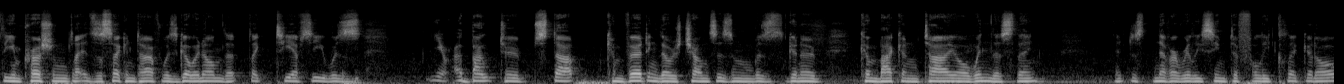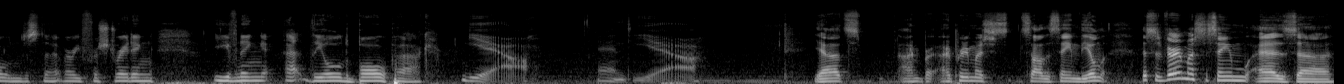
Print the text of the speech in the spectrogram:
the impression that as the second half was going on that like TFC was you know about to start converting those chances and was gonna come back and tie or win this thing. It just never really seemed to fully click at all, and just a very frustrating evening at the old ballpark. yeah. And yeah. Yeah, that's I'm I pretty much saw the same. The only this is very much the same as uh,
